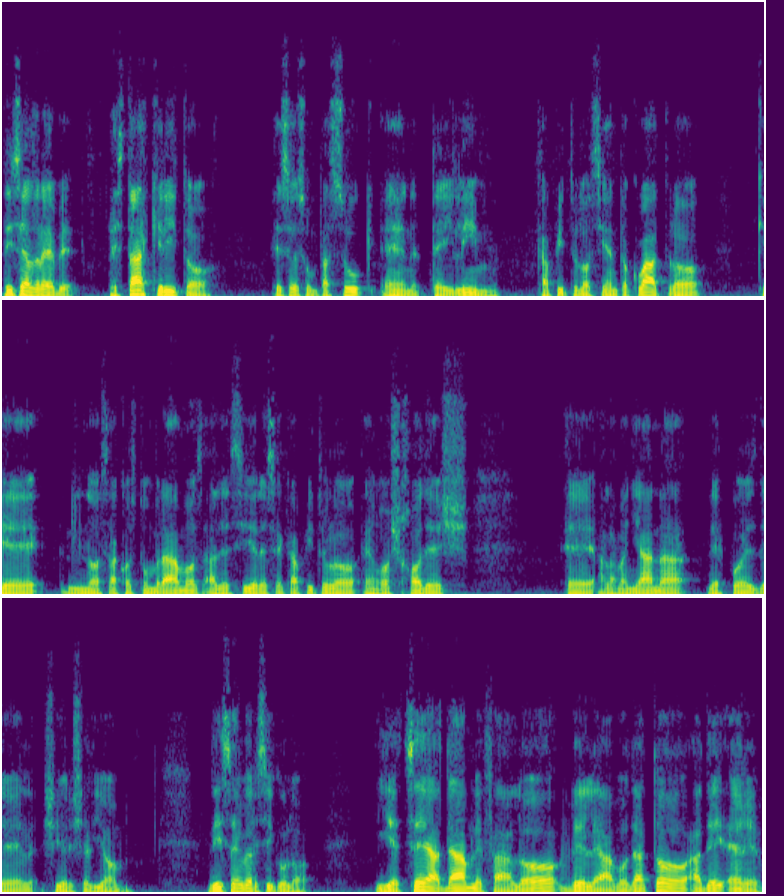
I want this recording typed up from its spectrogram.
Dice el Rebbe, está escrito, eso es un pasuk en Teilim, capítulo 104, que nos acostumbramos a decir ese capítulo en Rosh Chodesh eh, a la mañana después del Shir Shel. Dice el versículo, Yetze Adam lefalo vele avodato adei erev.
